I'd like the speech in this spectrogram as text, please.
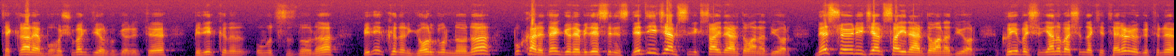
tekraren bu hoşuma gidiyor bu görüntü. Blinken'ın umutsuzluğunu, Blinken'ın yorgunluğunu bu kareden görebilirsiniz. Ne diyeceğim sinik Sayın Erdoğan'a diyor. Ne söyleyeceğim Sayın Erdoğan'a diyor. Kıyı başı, yanı başındaki terör örgütünü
